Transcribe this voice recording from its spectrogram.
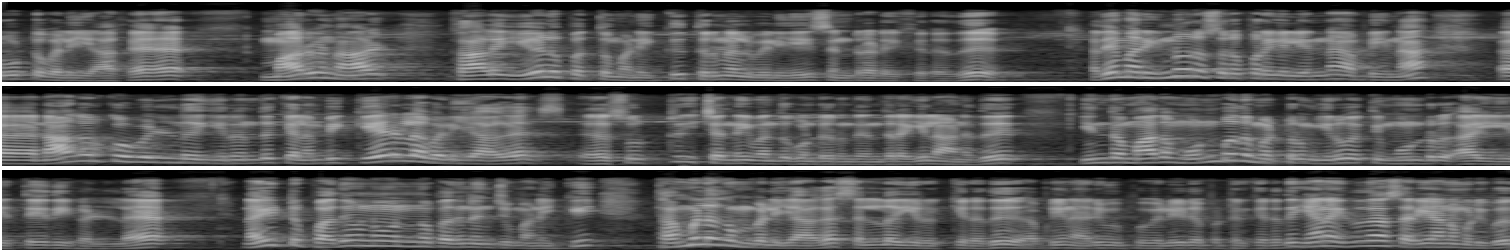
ரூட்டு வழியாக மறுநாள் காலை ஏழு பத்து மணிக்கு திருநெல்வேலியை சென்றடைகிறது. அதே மாதிரி இன்னொரு சிறப்பு ரயில் என்ன அப்படின்னா நாகர்கோவிலில் இருந்து கிளம்பி கேரள வழியாக சுற்றி சென்னை வந்து கொண்டிருந்த இந்த ரயிலானது இந்த மாதம் ஒன்பது மற்றும் இருபத்தி மூன்று ஆகிய தேதிகளில் நைட்டு பதினொன்று பதினஞ்சு மணிக்கு தமிழகம் வழியாக செல்ல இருக்கிறது அப்படின்னு அறிவிப்பு வெளியிடப்பட்டிருக்கிறது. ஏன்னா இதுதான் சரியான முடிவு.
